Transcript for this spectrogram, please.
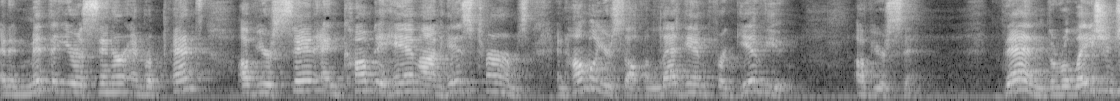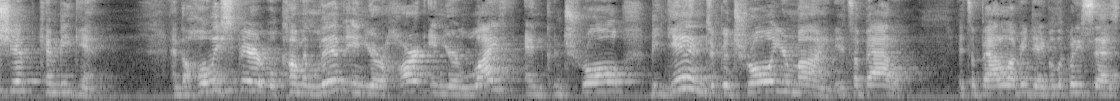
and admit that you're a sinner and repent of your sin and come to Him on His terms and humble yourself and let Him forgive you of your sin. Then the relationship can begin. And the Holy Spirit will come and live in your heart, in your life, and control, begin to control your mind. It's a battle. It's a battle every day. But look what he says.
